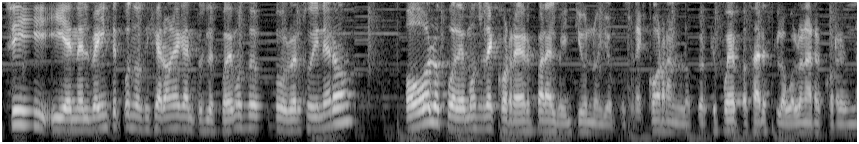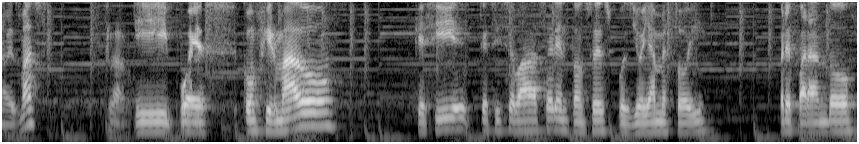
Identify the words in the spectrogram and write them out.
Sí, y en el 20 pues nos dijeron, oigan, pues les podemos devolver su dinero o lo podemos recorrer para el 21. Yo, pues recorran, lo peor que puede pasar es que lo vuelvan a recorrer una vez más. Claro. Y pues confirmado que sí, que sí se va a hacer, entonces pues yo ya me estoy preparando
